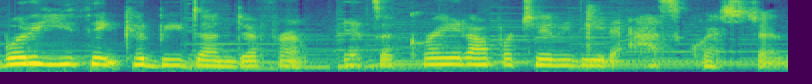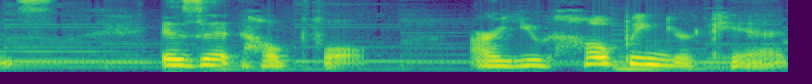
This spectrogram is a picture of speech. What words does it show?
What do you think could be done different? It's a great opportunity to ask questions. Is it helpful? Are you helping your kid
